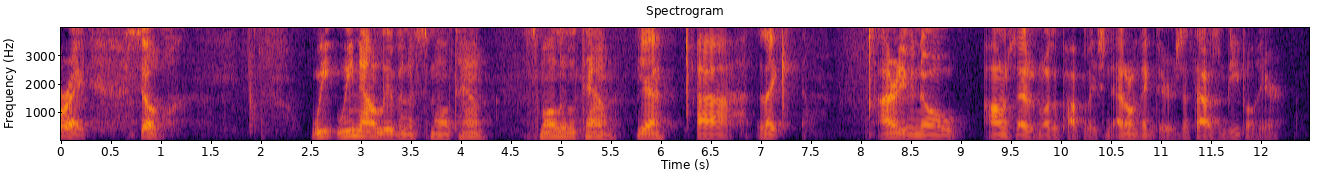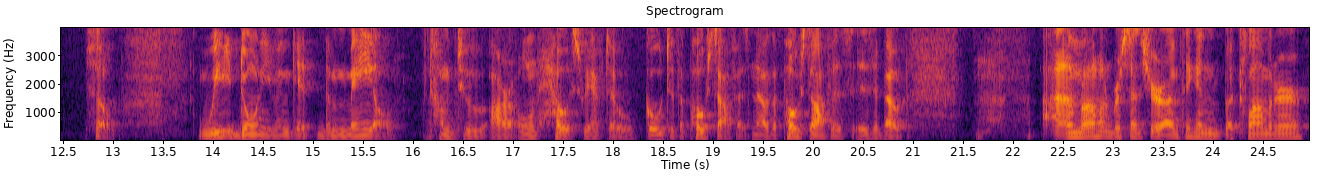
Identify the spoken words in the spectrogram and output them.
right, so we we now live in a small town, small little town. Yeah, uh, like I don't even know. Honestly, I don't know the population. I don't think there's a thousand people here. So we don't even get the mail come to our own house. We have to go to the post office. Now the post office is about. I'm not 100% sure. I'm thinking a kilometer,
